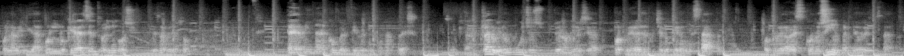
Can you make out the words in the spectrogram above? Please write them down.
por la habilidad, por lo que era el centro del negocio, desarrollar software. Terminé convirtiéndome en una empresa. ¿sí? claro. Claro, hubieron muchos, yo en la universidad por primera vez escuché lo que era una startup, por primera vez conocí emprendedores de startup,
